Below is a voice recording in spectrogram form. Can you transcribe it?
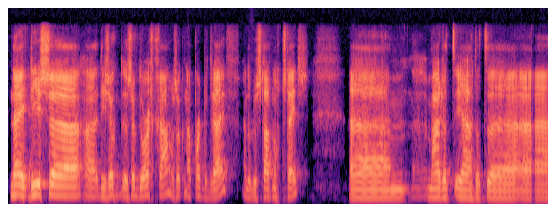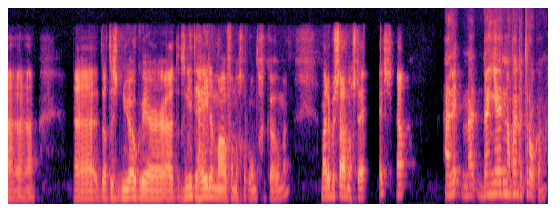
Nee, die is, uh, die is, ook, is ook doorgegaan. Dat was ook een apart bedrijf en dat bestaat nog steeds. Ehm, maar dat, ja, dat, dat is nu ook weer, dat is niet helemaal van de grond gekomen. Maar dat bestaat nog steeds. Ja. Maar ben jij er nog bij betrokken?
